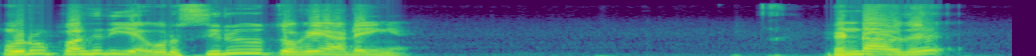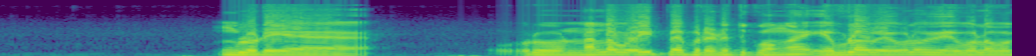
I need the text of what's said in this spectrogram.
ஒரு பகுதியை ஒரு சிறு தொகையை அடையுங்க. ரெண்டாவது உங்களுடைய ஒரு நல்ல ஒயிட் பேப்பர் எடுத்துக்கோங்க. எவ்வளோ எவ்வளோ எவ்வளோ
